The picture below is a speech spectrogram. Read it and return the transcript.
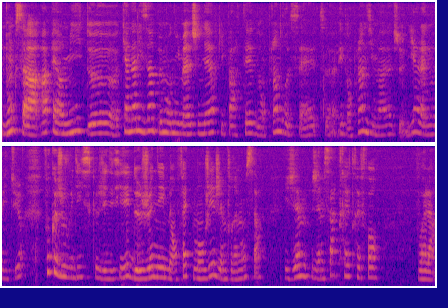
Donc ça a permis de canaliser un peu mon imaginaire qui partait dans plein de recettes euh, et dans plein d'images liées à la nourriture. Faut que je vous dise que j'ai décidé de jeûner, mais en fait manger, j'aime vraiment ça. J'aime ça très très fort. Voilà,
